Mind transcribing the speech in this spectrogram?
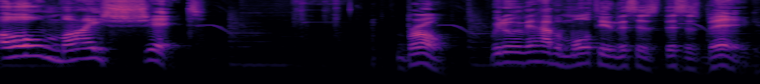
Oh my shit. Bro, we don't even have a multi and this is this is big.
